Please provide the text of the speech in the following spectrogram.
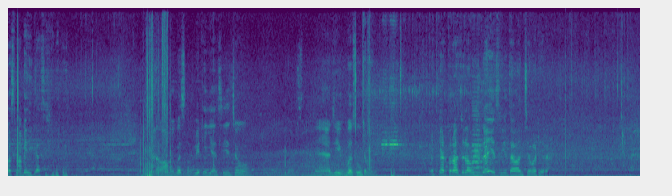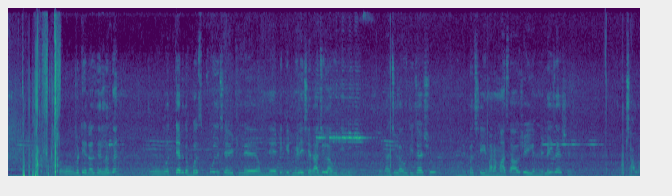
બસમાં બેસી ગયા છીએ. તો અમે બસમાં બેઠી ગયા છીએ જો. ને હજી એક બસ અત્યારે તો રાજલા સુધી જઈએ છીએ જવાનું છે વઢેરા. તો વઢેરા છે લગ્ન. તો અત્યારે તો બસ ફૂલ છે એટલે અમને ટિકિટ મળી છે રાજુલા સુધીની. તો રાજુલા સુધી જઈશું અને પછી મારા માસા આવશે એ અમને લઈ જશે. ચાલો.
